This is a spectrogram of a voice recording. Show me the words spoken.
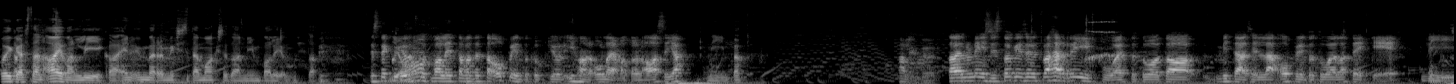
Oikeastaan aivan liikaa. En ymmärrä, miksi sitä maksetaan niin paljon, mutta Ja sitten kun Joo. jotkut valittavat, että opintotuki on ihan olematon asia, niinpä. Tai no niin, siis toki se nyt vähän riippuu, että tuota, mitä sillä opintotuella tekee. Niin.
